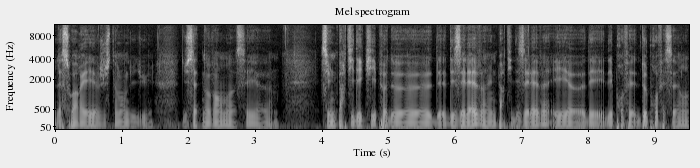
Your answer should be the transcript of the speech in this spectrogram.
la soirée justement du, 7 novembre, euh, c'est une partie d'équipe de, des élèves, une partie des élèves et euh, des, deux professeurs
